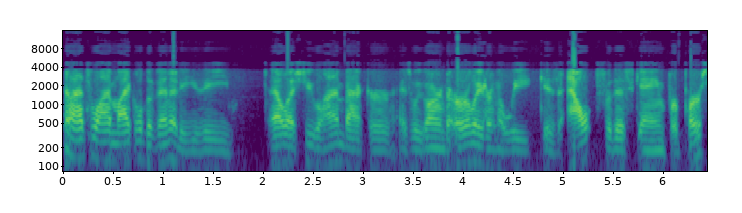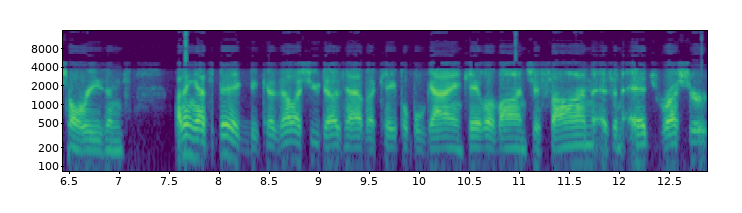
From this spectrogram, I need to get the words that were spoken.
you know, that's why Michael Divinity, the LSU linebacker, as we learned earlier in the week, is out for this game for personal reasons. I think that's big because LSU does have a capable guy in K'Lavon Chaisson as an edge rusher,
